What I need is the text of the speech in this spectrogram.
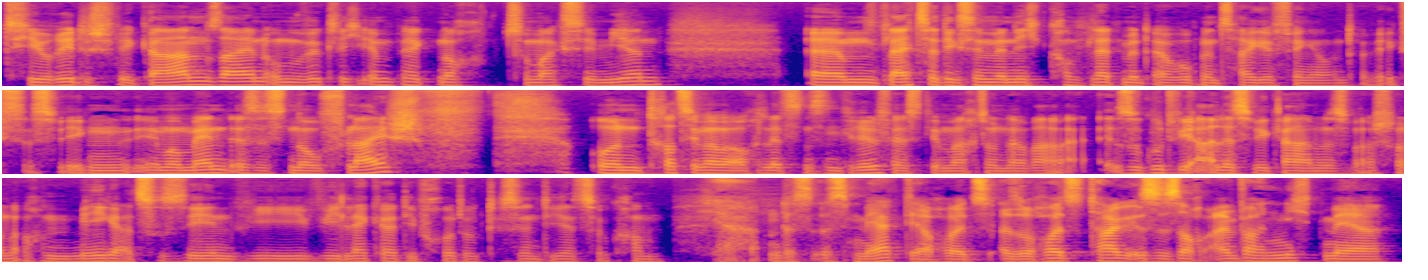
theoretisch vegan sein, um wirklich Impact noch zu maximieren. Ähm, gleichzeitig sind wir nicht komplett mit erhobenen Zeigefinger unterwegs. Deswegen im Moment ist es No Fleisch. Und trotzdem haben wir auch letztens ein Grillfest gemacht und da war so gut wie alles vegan. Und es war schon auch mega zu sehen, wie, wie lecker die Produkte sind, die jetzt so kommen. Ja, und das, das merkt ja heutzutage. Also heutzutage ist es auch einfach nicht mehr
